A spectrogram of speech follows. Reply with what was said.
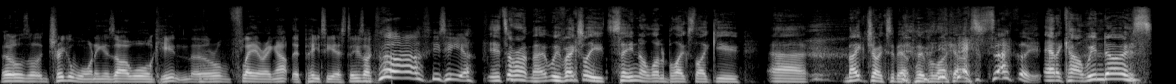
There was a trigger warning as I walk in. They're all flaring up. Their PTSD's like, ah, he's here. it's all right mate we've actually seen a lot of blokes like you uh, make jokes about people like us Exactly. out of car windows,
